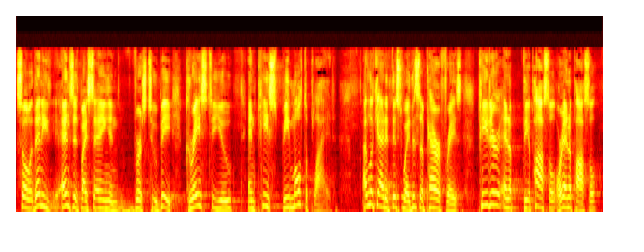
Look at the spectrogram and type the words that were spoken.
So then he ends it by saying in verse 2b, grace to you and peace be multiplied. I look at it this way this is a paraphrase. Peter and the apostle, or an apostle,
